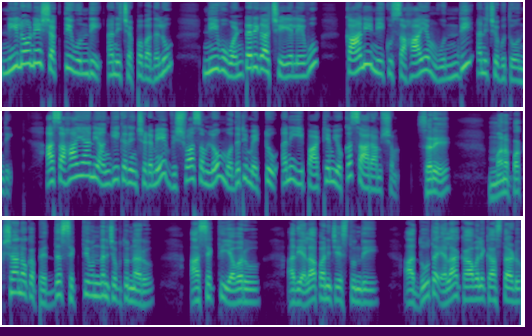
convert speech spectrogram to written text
నీలోనే శక్తి ఉంది అని చెప్పబదలు నీవు ఒంటరిగా చేయలేవు కాని నీకు సహాయం ఉంది అని చెబుతోంది. ఆ సహాయాన్ని అంగీకరించడమే విశ్వాసంలో మొదటి మెట్టు అని ఈ పాఠ్యం యొక్క సారాంశం. సరే మన పక్షాన ఒక పెద్ద శక్తి ఉందని చెబుతున్నారు. ఆ శక్తి ఎవరు? అది ఎలా పనిచేస్తుంది? ఆ దూత ఎలా కావలి కాస్తాడు?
